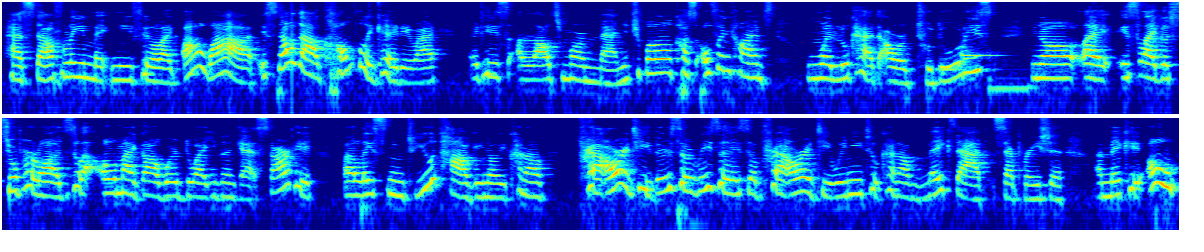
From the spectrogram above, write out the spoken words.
has definitely made me feel like, oh, wow, it's not that complicated, right? It is a lot more manageable because oftentimes when we look at our to do list, you know, like it's like a super long. It's like, oh my God, where do I even get started? But listening to you talk, you know, you kind of priority. There's a reason. It's a priority. We need to kind of make that separation and make it oh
